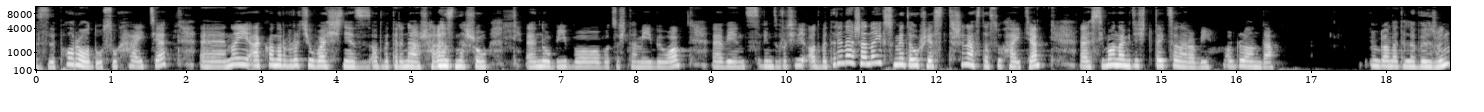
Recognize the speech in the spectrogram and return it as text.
z porodu, słuchajcie. E, no i a Konor wrócił właśnie z, od weterynarza z naszą e, Nubi, bo, bo coś tam jej było, e, więc, więc wrócili od weterynarza. No i w sumie to już jest 13, słuchajcie. Simona gdzieś tutaj co ona robi? Ogląda. Ogląda television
